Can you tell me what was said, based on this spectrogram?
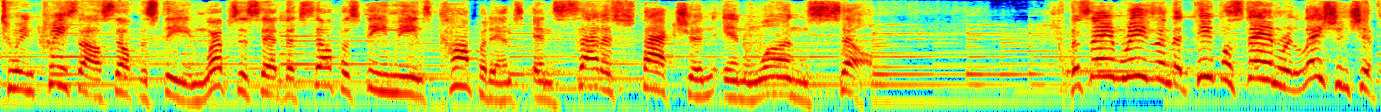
to increase our self-esteem. Webster said that self-esteem means competence and satisfaction in oneself. The same reason that people stay in relationships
